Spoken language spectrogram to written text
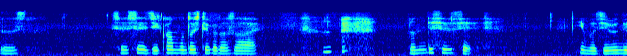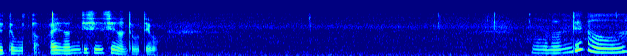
うん。先生、時間戻してください。なんで先生？今自分で言って思った。あれ、なんで先生なんて思った今？もうなんでなん？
